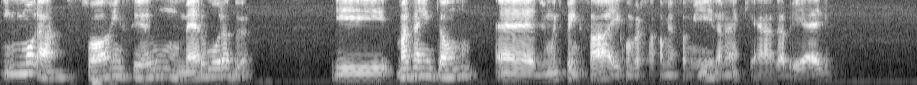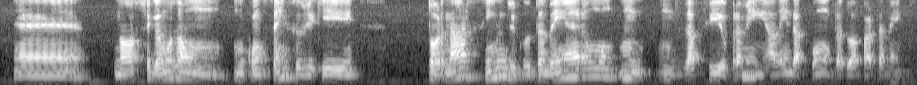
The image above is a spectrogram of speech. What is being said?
em morar, só em ser um mero morador. E, mas aí então, é, de muito pensar e conversar com a minha família, né, que é a Gabriele, é, nós chegamos a um, um consenso de que tornar síndico também era um, um, um desafio para mim, além da compra do apartamento.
